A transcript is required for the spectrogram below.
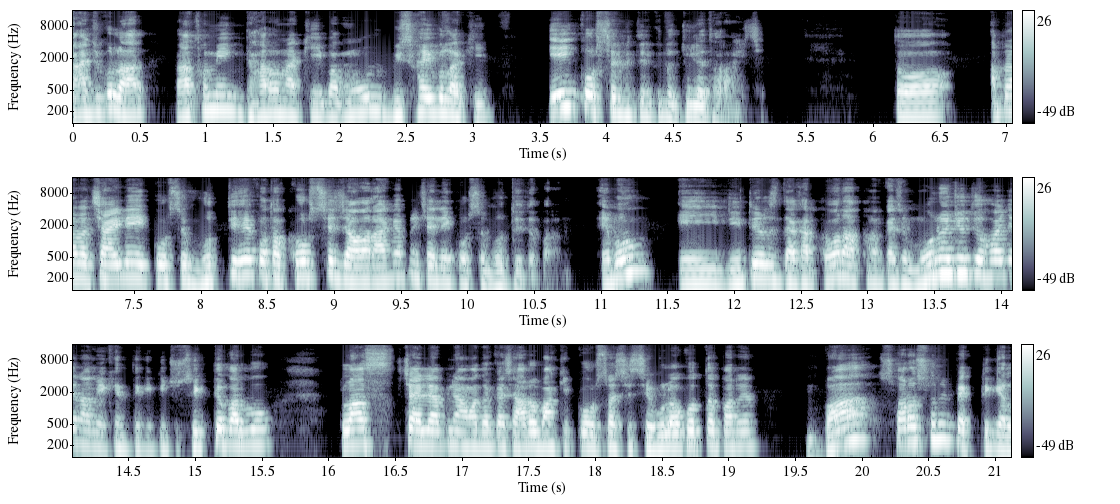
কাজগুলার প্রাথমিক ধারণা কি বা মূল বিষয়গুলা কি, এই কোর্সের ভিতরে কিন্তু তুলে ধরা হয়েছে। তো আপনারা চাইলে এই কোর্সে ভর্তি হয়ে কোথাও কোর্সে যাওয়ার আগে আপনি চাইলে এই কোর্সে ভর্তি হতে পারেন। এবং এই ডিটেলস দেখার পর আপনার কাছে মনে যদি হয় যে আমি এখান থেকে কিছু শিখতে পারব প্লাস চাইলে আপনি আমাদের কাছে আরও বাকি কোর্স আছে, সেগুলোও করতে পারেন, বা সরাসরি প্র্যাকটিক্যাল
